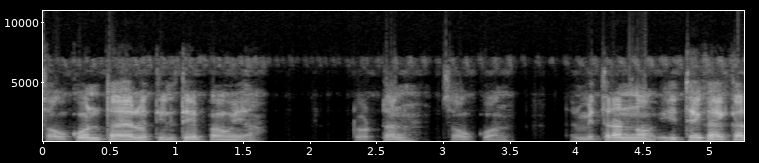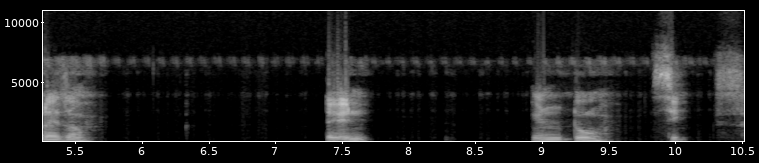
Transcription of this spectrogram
चौकोन तयार होतील ते पाहूया. टोटल चौकोन. तर मित्रांनो इथे काय करायचं? टेन इंटू सिक्स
